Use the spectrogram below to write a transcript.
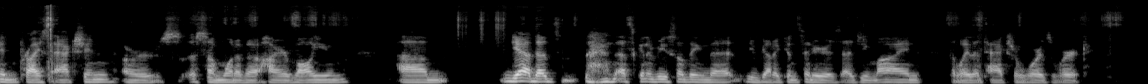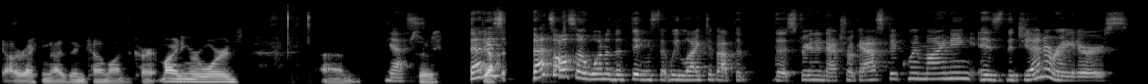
in price action or somewhat of a higher volume. Um, yeah, that's that's going to be something that you've got to consider as, as you mine the way the tax rewards work. Got to recognize income on current mining rewards. Um, yes, so that yeah. is that's also one of the things that we liked about the the stranded natural gas Bitcoin mining is the generators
